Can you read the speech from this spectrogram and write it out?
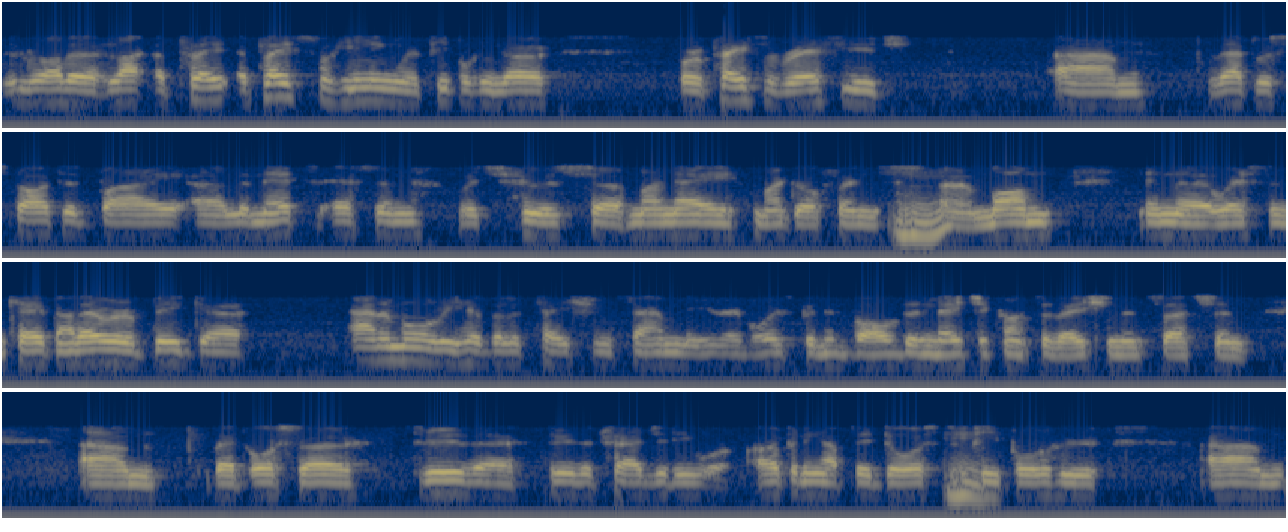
rather like a place a place for healing where people can go for a place of refuge um, that was started by uh, Lynette Essen, which who is uh, Monet, my girlfriend's mm-hmm. uh, mom in the Western Cape. Now they were a big uh, animal rehabilitation family. They've always been involved in nature conservation and such, and um, but also through the through the tragedy, opening up their doors to mm-hmm. people who um,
